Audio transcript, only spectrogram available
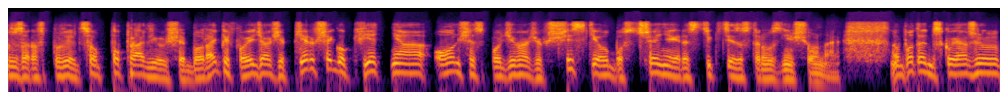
zaraz powiem, co poprawił się, bo najpierw powiedział, że 1 kwietnia on się spodziewa, że wszystkie obostrzenia i restrykcje zostaną zniesione. No potem skojarzył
